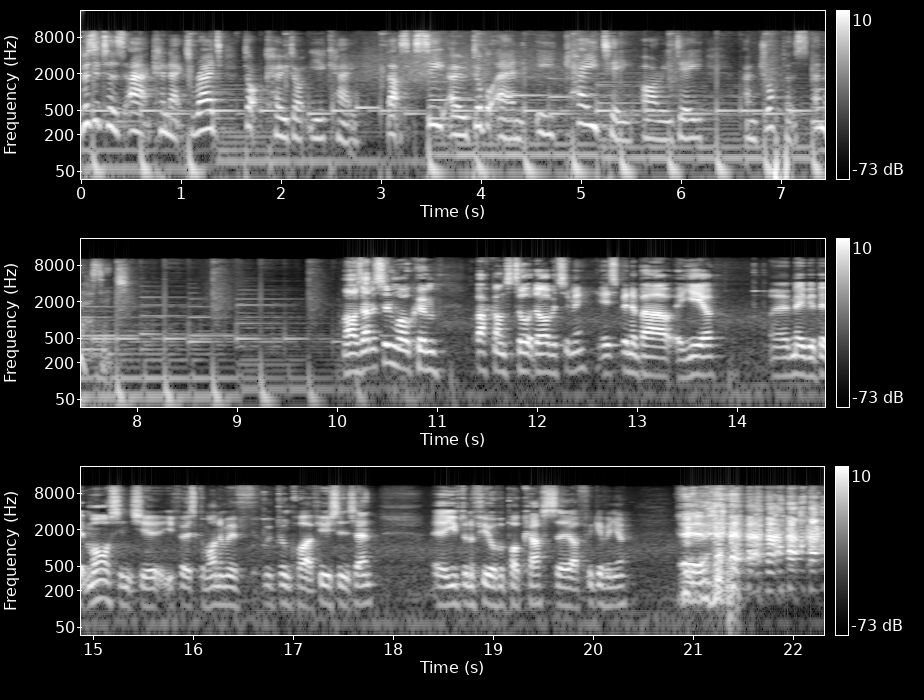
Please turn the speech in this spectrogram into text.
Visit us at connectred.co.uk. That's C O N N E K T R E D and drop us a message. Miles Addison, welcome back on to Talk Derby to me. It's been about a year, uh, maybe a bit more since you, you first come on, and we've, we've done quite a few since then. Uh, you've done a few other podcasts, so I've forgiven you.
